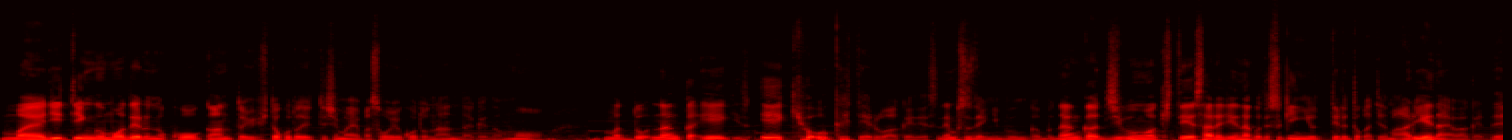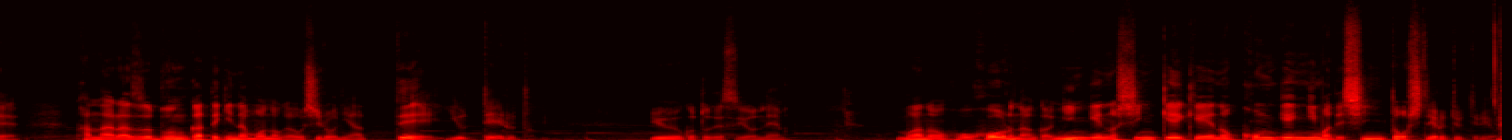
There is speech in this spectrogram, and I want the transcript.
まあエディティングモデルの交換という一言で言ってしまえばそういうことなんだけどもまあ、どなんか影影響を受けてるわけですね、すでに文化。なんか自分は規定されてなくて好きに言ってるとかっていうのもありえないわけで、必ず文化的なものが後ろにあって言っていると。いうことですよね。まあ、あのホホールなんか人間の神経系の根源にまで浸透してるって言ってるよ。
